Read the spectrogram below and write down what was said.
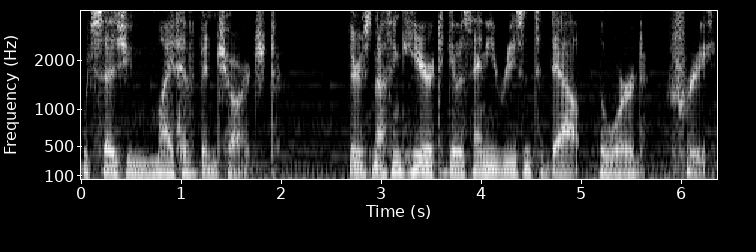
which says you might have been charged. There is nothing here to give us any reason to doubt the word free.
